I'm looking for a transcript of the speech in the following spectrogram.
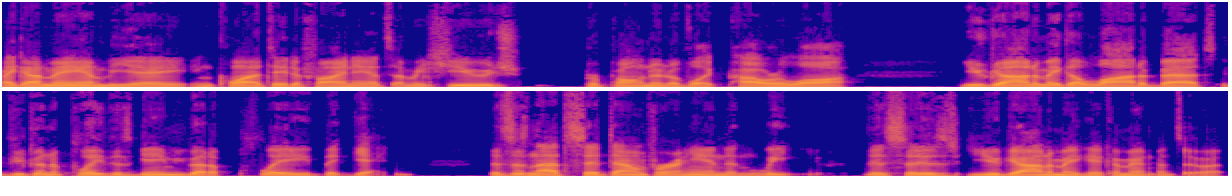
I got my MBA in quantitative finance. I'm a huge proponent of like power law. You got to make a lot of bets. If you're going to play this game, you got to play the game. This is not sit down for a hand and leave. This is you got to make a commitment to it.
